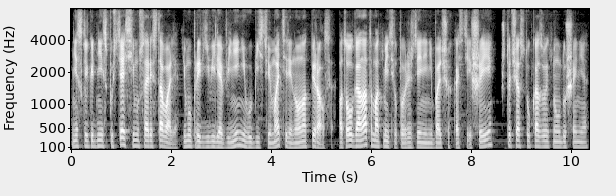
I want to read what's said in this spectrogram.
Несколько дней спустя Симуса арестовали. Ему предъявили обвинение в убийстве матери, но он отпирался. Патологоанатом отметил повреждение небольших костей шеи, что часто указывает на удушение,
